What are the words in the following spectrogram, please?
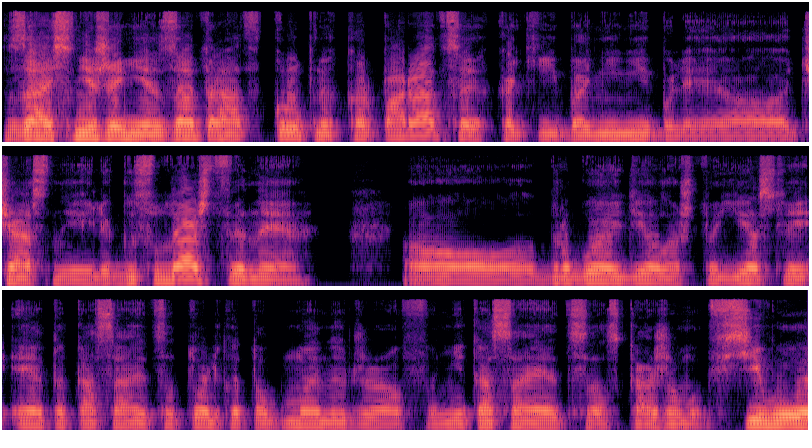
за снижение затрат в крупных корпорациях, какие бы они ни были, а, частные или государственные. Другое дело, что если это касается только топ-менеджеров, не касается, скажем, всего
